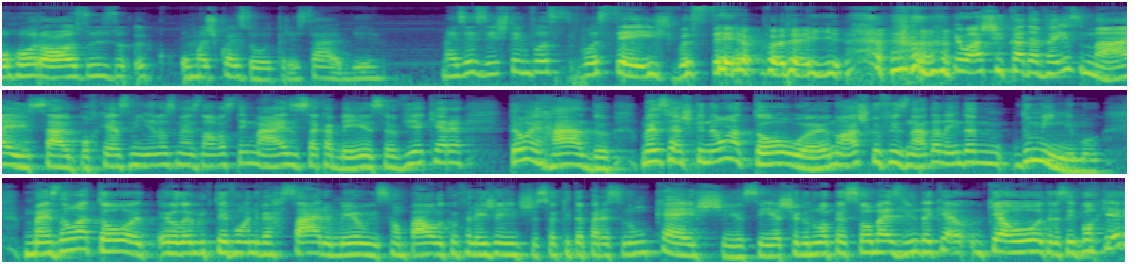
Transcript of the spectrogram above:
horrorosos umas com as outras, sabe? Mas existem vo vocês, você por aí. Eu acho que cada vez mais, sabe? Porque as meninas mais novas têm mais essa cabeça. Eu via que era tão errado. Mas assim, acho que não à toa. Eu não acho que eu fiz nada além da, do mínimo. Mas não à toa. Eu lembro que teve um aniversário meu em São Paulo que eu falei, gente, isso aqui tá parecendo um casting, assim. É chegando uma pessoa mais linda que a, que a outra, assim. Porque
